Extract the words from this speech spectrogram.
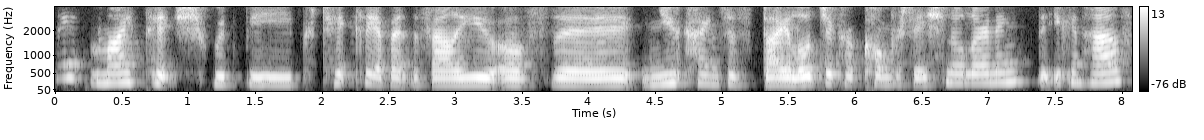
think my pitch would be particularly about the value of the new kinds of dialogic or conversational learning that you can have.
